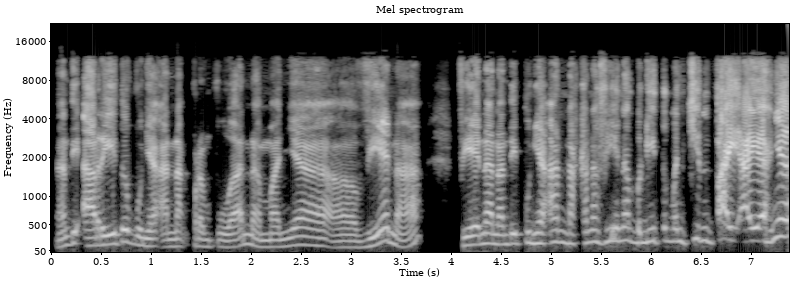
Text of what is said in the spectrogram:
Nanti Ari itu punya anak perempuan namanya eh, Vienna. Vienna nanti punya anak karena Vienna begitu mencintai ayahnya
